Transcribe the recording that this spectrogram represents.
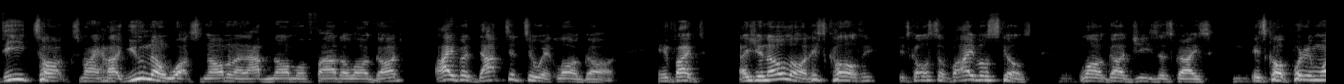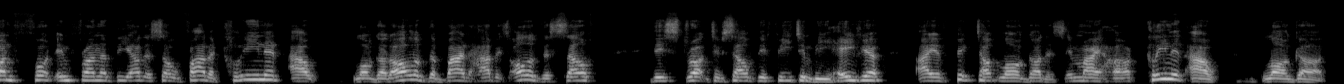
detox my heart. You know what's normal and abnormal, Father, Lord God. I've adapted to it, Lord God. In fact, as you know, Lord, it's called it's called survival skills. Lord God, Jesus Christ. It's called putting one foot in front of the other. So, Father, clean it out, Lord God, all of the bad habits, all of the self destructive, self defeating behavior I have picked up, Lord God, it's in my heart. Clean it out, Lord God,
